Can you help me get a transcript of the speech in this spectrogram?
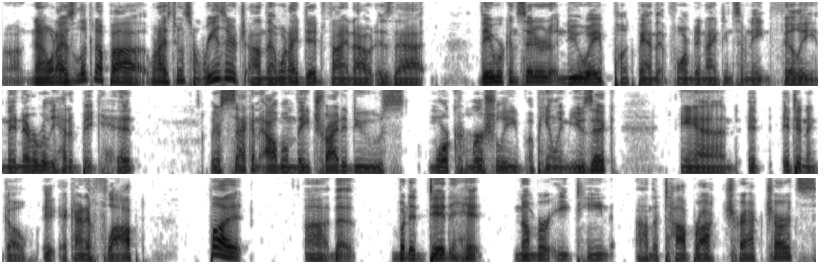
Uh, now, when I was looking up, uh, when I was doing some research on them, what I did find out is that they were considered a new wave punk band that formed in 1978 in Philly, and they never really had a big hit. Their second album, they tried to do more commercially appealing music, and it it didn't go. It, it kind of flopped, but uh, that but it did hit number 18 on the top rock track charts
